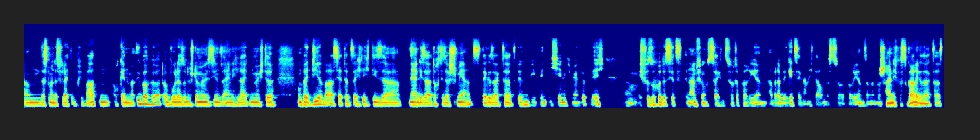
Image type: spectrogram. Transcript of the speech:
ähm, dass man das vielleicht im Privaten auch gerne mal überhört, obwohl da so eine Stimme ist, die uns eigentlich leiten möchte. Und bei dir war es ja tatsächlich dieser, ja, dieser, doch dieser Schmerz, der gesagt hat, irgendwie bin ich hier nicht mehr glücklich. Ähm, ich versuche das jetzt in Anführungszeichen zu reparieren, aber dabei mhm. geht es ja gar nicht darum, das zu reparieren, sondern wahrscheinlich, was du gerade gesagt hast,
